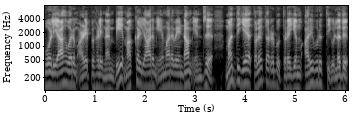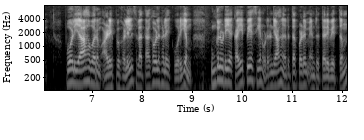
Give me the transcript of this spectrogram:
போலியாக வரும் அழைப்புகளை நம்பி மக்கள் யாரும் ஏமாற வேண்டாம் என்று மத்திய தொலைத்தொடர்பு துறையும் அறிவுறுத்தியுள்ளது. போலியாக வரும் அழைப்புகளில் சில தகவல்களை கூறியும் உங்களுடைய கைபேசி எண் உடனடியாக நிறுத்தப்படும் என்று தெரிவித்தும்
